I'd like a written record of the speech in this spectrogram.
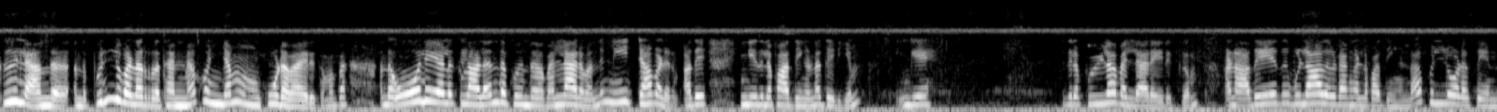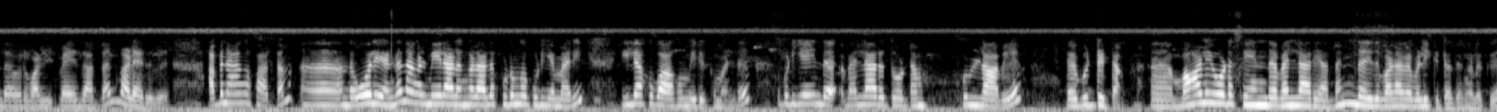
கீழே அந்த அந்த புல் வளர்கிற தன்மை கொஞ்சம் கூடவாக இருக்கும். அப்போ அந்த ஓலை இலக்களால் இந்த பு- இந்த வெள்ளாரை வந்து நீட்டாக வளரும். அதே இங்கே இதில் பார்த்தீங்கன்னா தெரியும். இங்கே இதில் ஃபுல்லாக வெள்ளாரை இருக்கும் ஆனால் அதே இது விழாத இடங்களில் பார்த்தீங்கன்னா புல்லோட சேர்ந்த ஒரு வல் வயதாக தான் வளருது. அப்போ நாங்கள் பார்த்தோம் அந்த ஓலை எண்ணெய் நாங்கள் மேலாளங்களால் பிடுங்கக்கூடிய மாதிரி இலகுவாகவும் இருக்குமெண்டு. இப்படியே இந்த வெள்ளார தோட்டம் ஃபுல்லாகவே விட்டுட்டோம். அஹ், வாழையோட சேர்ந்த வெள்ளாரையாக தான் இந்த இது வளர வெளிக்கிட்டது எங்களுக்கு.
